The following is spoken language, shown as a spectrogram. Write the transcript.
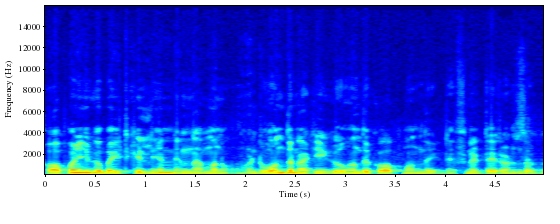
కోపం ఈగో బయటికి వెళ్ళి అని నేను నమ్మను. అంటే ఉంది నాకు ఈగో ఉంది కోపం ఉంది. డెఫినెట్ రెండు.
